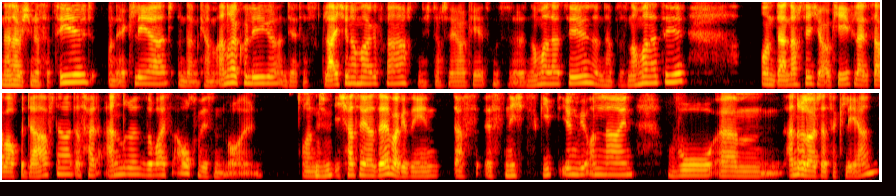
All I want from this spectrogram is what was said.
Und dann habe ich ihm das erzählt und erklärt und dann kam ein anderer Kollege und der hat das gleiche nochmal gefragt und ich dachte, ja, okay, jetzt muss ich das alles nochmal erzählen und habe das nochmal erzählt. Und dann dachte ich, ja, okay, vielleicht ist aber auch Bedarf da, dass halt andere sowas auch wissen wollen. Und Mhm. ich hatte ja selber gesehen, dass es nichts gibt irgendwie online, wo ähm, andere Leute das erklären.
